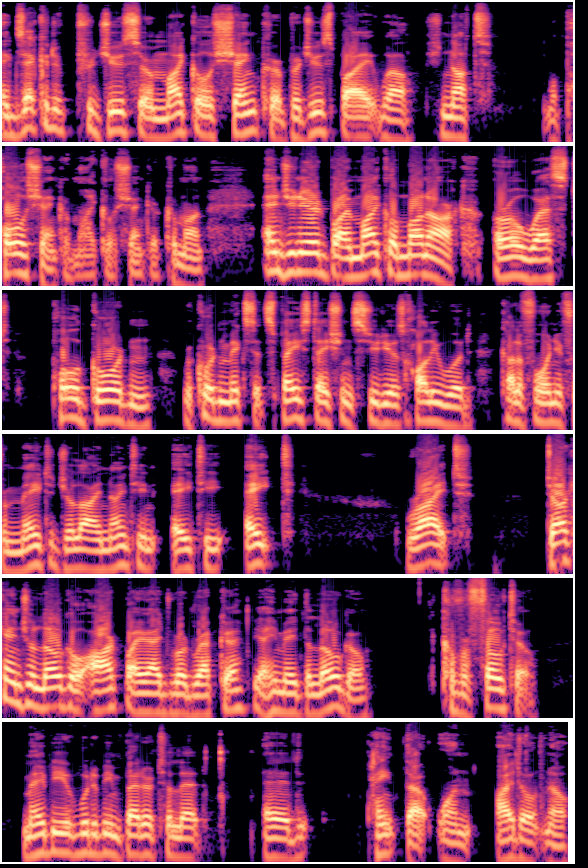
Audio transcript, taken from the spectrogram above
executive producer Michael Schenker, produced by, well, not well, Paul Schenker, Michael Schenker, come on. Engineered by Michael Monarch, Earl West, Paul Gordon, recorded and mixed at Space Station Studios, Hollywood, California from May to July 1988. Right. Dark Angel logo art by Edward Repka. Yeah, he made the logo. Cover photo. Maybe it would have been better to let Ed paint that one. I don't know.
